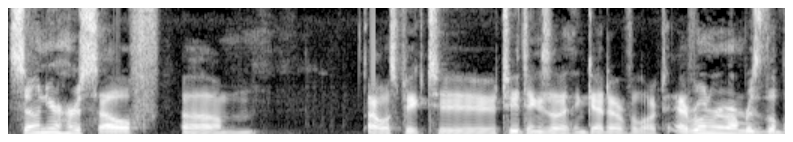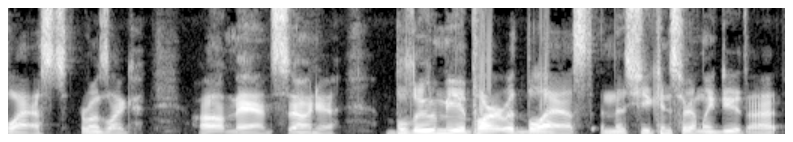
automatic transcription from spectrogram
Sonnia herself. Um, I will speak to two things that I think get overlooked. Everyone remembers the blast. Everyone's like, "Oh man, Sonnia blew me apart with blast," and she can certainly do that.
